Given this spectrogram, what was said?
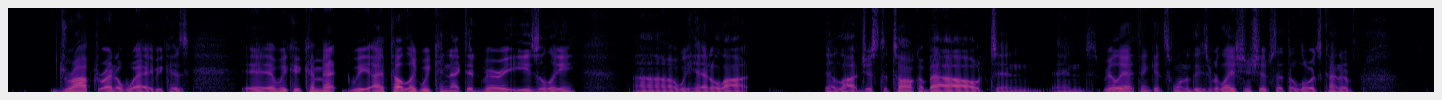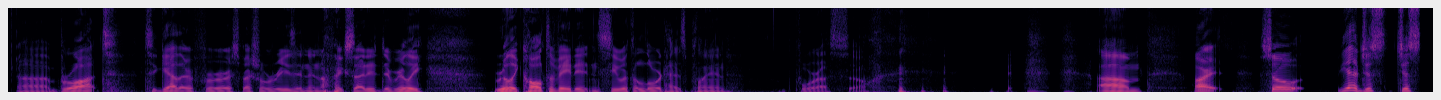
dropped right away because uh, we could connect. We I felt like we connected very easily. Uh, we had a lot a lot just to talk about and and really I think it's one of these relationships that the Lord's kind of uh, brought together for a special reason and I'm excited to really really cultivate it and see what the Lord has planned for us so um all right so yeah just just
